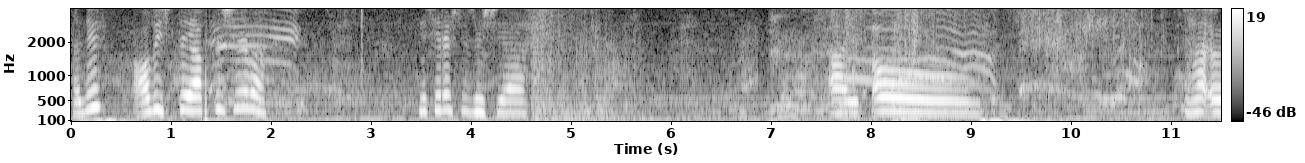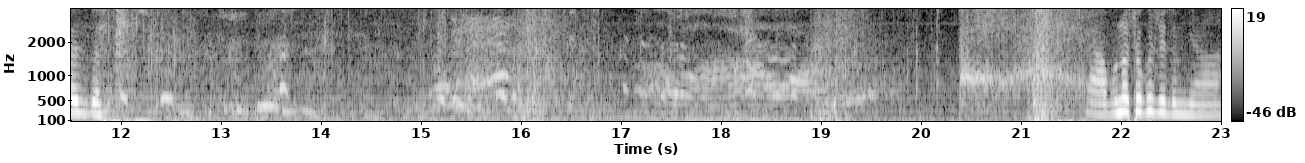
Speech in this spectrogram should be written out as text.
Hadi. Al işte yaptığı şeye bak. Ne şerefsizmiş ya. Hayır. Oo. Aha öldü. Ya buna çok üzüldüm ya.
